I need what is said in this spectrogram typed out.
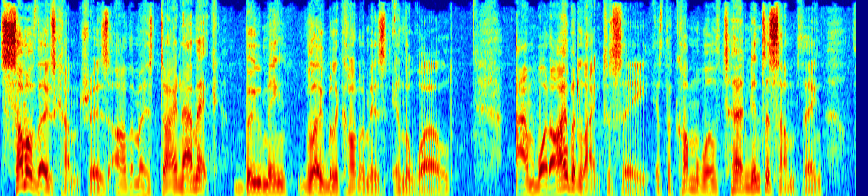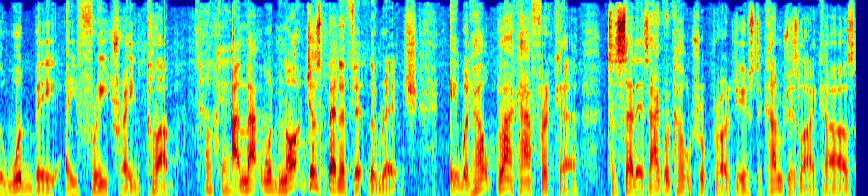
Some of those countries are the most dynamic, booming global economies in the world. And what I would like to see is the Commonwealth turned into something that would be a free trade club. Okay. And that would not just benefit the rich, it would help black Africa to sell its agricultural produce to countries like ours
